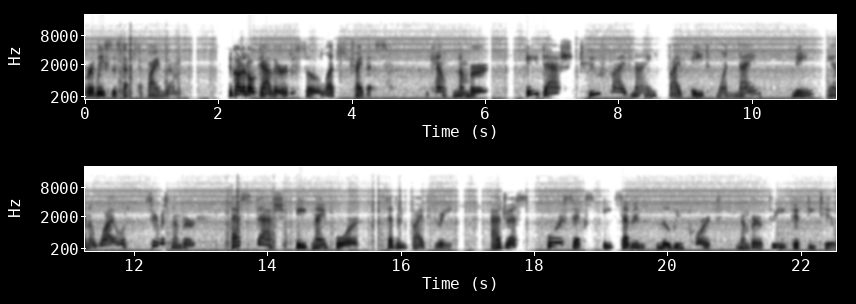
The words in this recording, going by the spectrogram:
Or at least the steps to find them. We got it all gathered, so let's try this. Account number A-2595819. Name, Anna Wild. Service number S-894753. Address 4687 Logan Court, number 352.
